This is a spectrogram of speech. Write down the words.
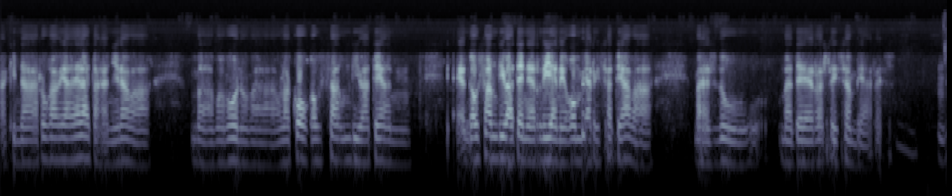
jakinda arrugabea dela eta gainera, ba, ba, ba, bueno, ba, olako gauza handi batean, gauza handi baten erdian egon behar izatea, ba, ba ez du bate erraza izan behar ez. Mm.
